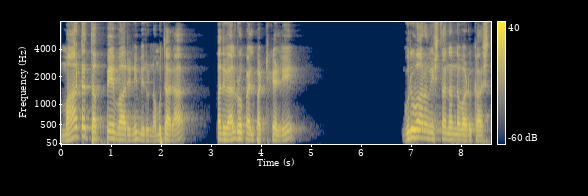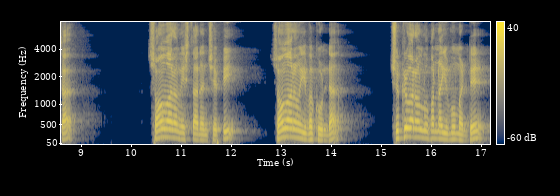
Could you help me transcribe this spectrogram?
మాట తప్పే వారిని మీరు నమ్ముతారా? పదివేల రూపాయలు పట్టుకెళ్ళి గురువారం ఇస్తానన్నవాడు కాస్త సోమవారం ఇస్తానని చెప్పి సోమవారం ఇవ్వకుండా శుక్రవారం లోపల ఇవ్వమంటే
